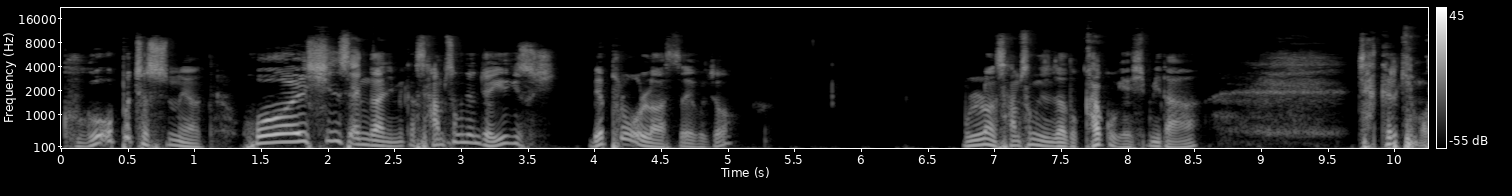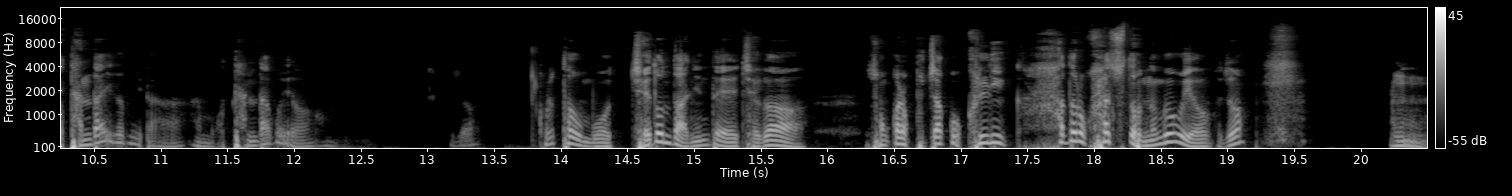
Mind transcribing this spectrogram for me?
그거 엎어쳤으면 훨씬 센 거 아닙니까? 삼성전자 여기서 몇 프로 올라왔어요 그죠? 물론 삼성전자도 갖고 계십니다. 자 그렇게 못한다 이겁니다. 못한다고요. 그죠? 그렇다고 뭐 제 돈도 아닌데 제가 손가락 붙잡고 클릭하도록 할 수도 없는 거고요 그죠 음.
